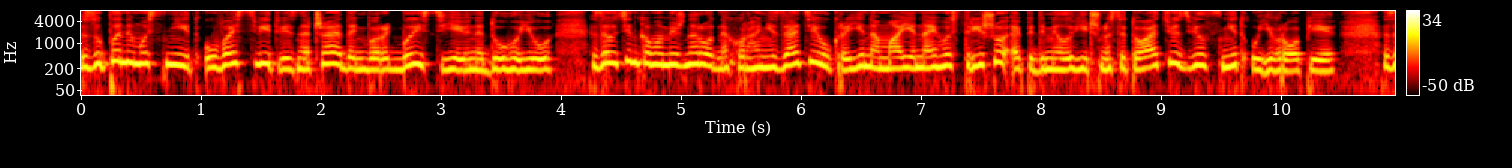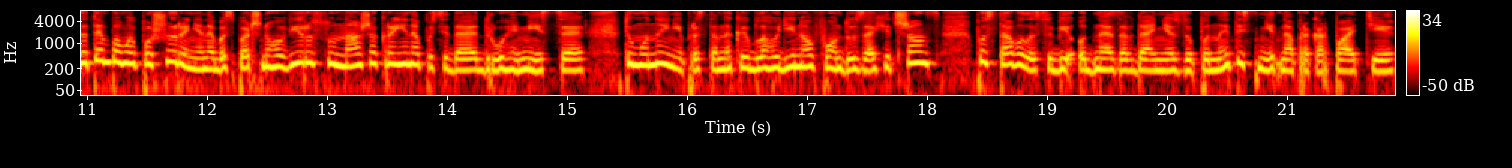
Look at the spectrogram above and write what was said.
Зупинимо СНІД. Увесь світ відзначає день боротьби з цією недугою. За оцінками міжнародних організацій, Україна має найгострішу епідеміологічну ситуацію з ВІЛ-СНІД у Європі. За темпами поширення небезпечного вірусу наша країна посідає друге місце. Тому нині представники благодійного фонду Захід Шанс поставили собі одне завдання зупинити СНІД на Прикарпатті.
